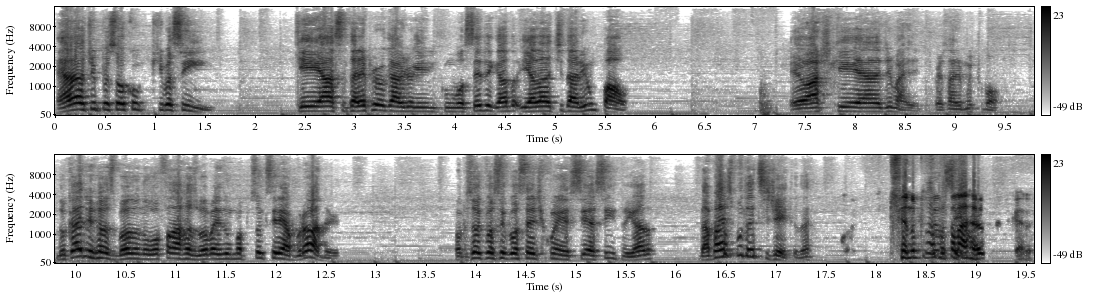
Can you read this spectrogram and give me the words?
Ela é o tipo de pessoa com, tipo assim, que ela sentaria pra jogar videogame com você, ligado? E ela te daria um pau. Eu acho que ela é demais, gente. Personagem muito bom. No caso de husband, eu não vou falar husband, mas uma pessoa que seria brother. Uma pessoa que você gostaria de conhecer assim, tá ligado? Dá pra responder desse jeito, né? Você não precisa Não, falar você- husband, cara.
